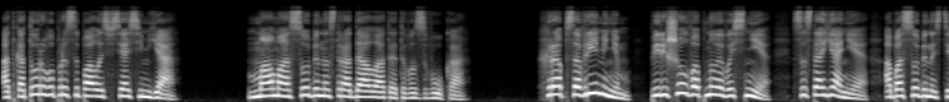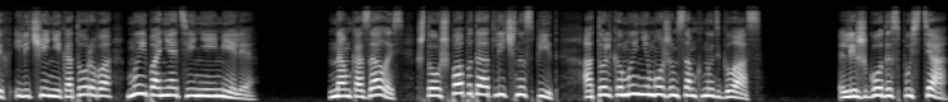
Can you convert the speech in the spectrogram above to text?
от которого просыпалась вся семья. Мама особенно страдала от этого звука. Храп со временем перешел в апноэ во сне, состояние, об особенностях и лечении которого мы и понятия не имели. Нам казалось, что уж папа-то отлично спит, а только мы не можем сомкнуть глаз. Лишь годы спустя,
